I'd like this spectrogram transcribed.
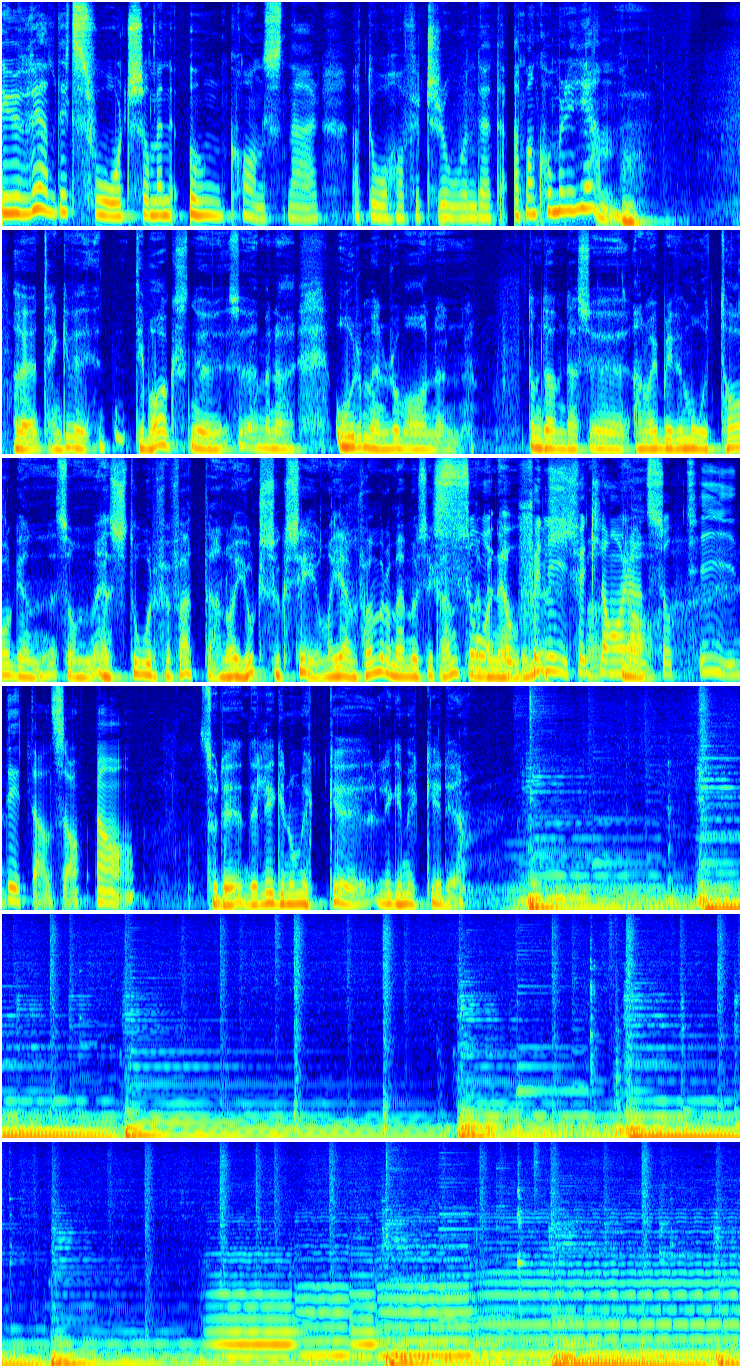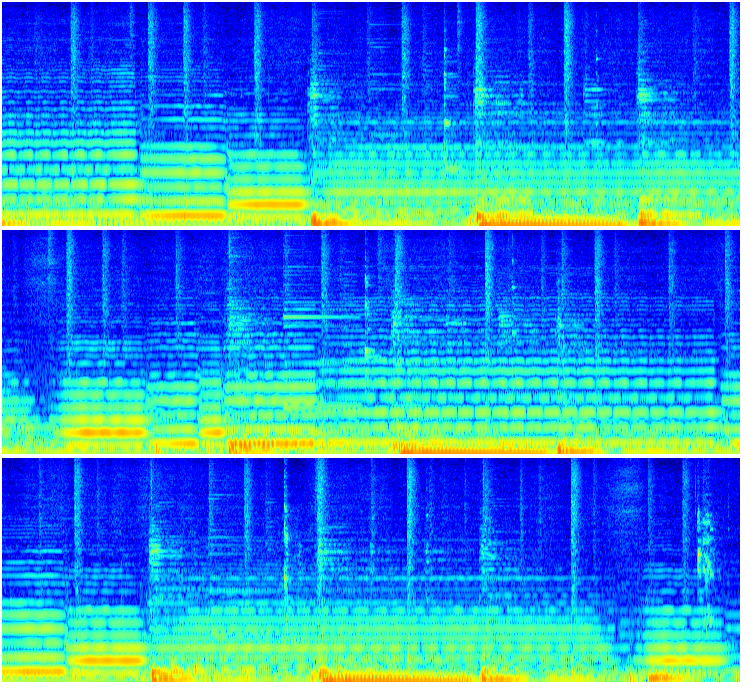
Det är ju väldigt svårt som en ung konstnär att då ha förtroendet att man kommer igen. Mm. Tänker vi tillbaks nu, så jag menar, Ormen, romanen. De dömdas ö. Han har ju blivit mottagen som en stor författare. Han har gjort succé. Om man jämför med de här musikanterna så, Geniförklarad ja. så tidigt alltså. Ja. Så det, det ligger nog mycket, ligger mycket i det.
